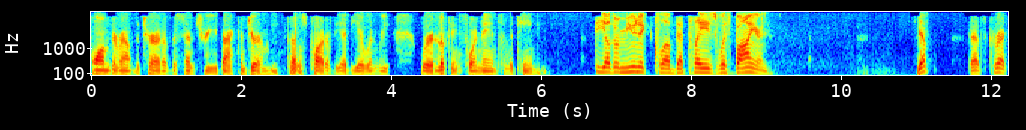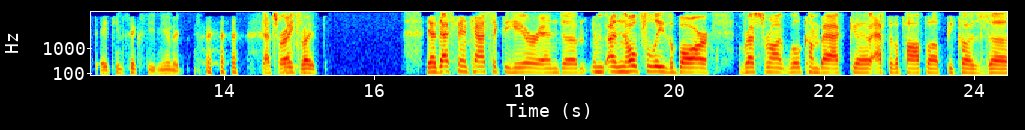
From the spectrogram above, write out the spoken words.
formed around the turn of the century back in Germany. That was part of the idea when we were looking for a name for the team. The other Munich club that plays with Bayern. Yep, that's correct. 1860 Munich. that's right. That's right yeah, that's fantastic to hear, and um, and hopefully the bar restaurant will come back uh, after the pop up because uh,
